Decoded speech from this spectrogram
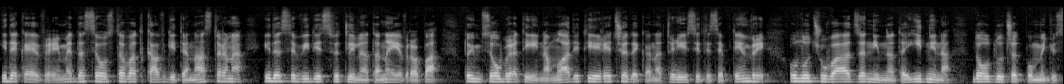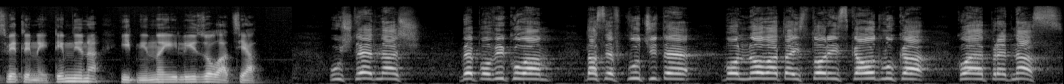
и дека е време да се остават кавгите настрана и да се види светлината на Европа. Тој им се обрати и на младите и рече дека на 30 септември одлучуваат за нивната иднина, да одлучат помеѓу светлина и темнина, иднина или изолација. Уште еднаш ве повикувам да се вклучите во новата историска одлука која е пред нас,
